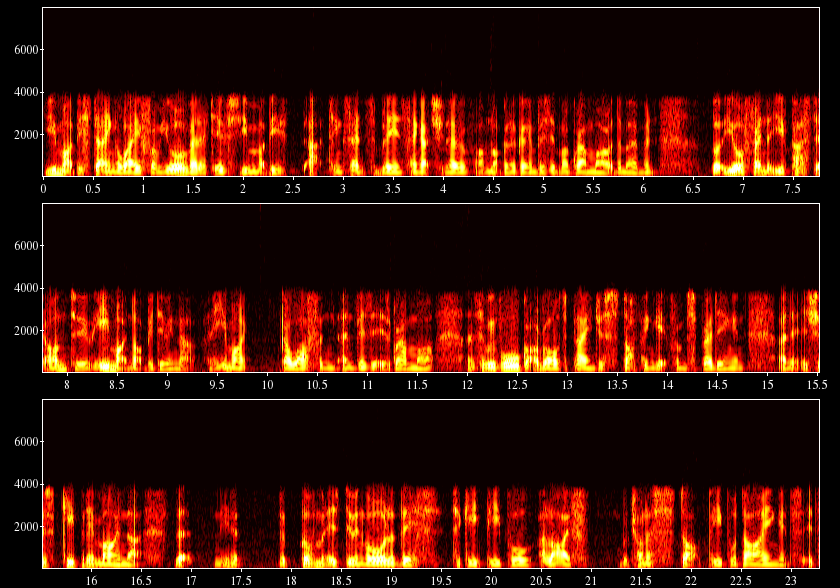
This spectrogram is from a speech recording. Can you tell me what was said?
you might be staying away from your relatives. You might be acting sensibly and saying, actually, no, I'm not going to go and visit my grandma at the moment. But your friend that you've passed it on to, he might not be doing that, and he might go off and, and visit his grandma. And so we've all got a role to play in just stopping it from spreading. And, and it's just keeping in mind that, that you know the government is doing all of this to keep people alive. We're trying to stop people dying. It's it's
